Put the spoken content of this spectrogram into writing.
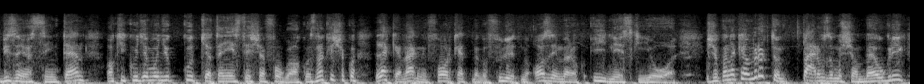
bizonyos szinten, akik ugye mondjuk kutyatenyésztéssel foglalkoznak, és akkor le kell vágni a farkát, meg a fülét, mert azért, mert akkor így néz ki jól. És akkor nekem rögtön párhuzamosan beugrik,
